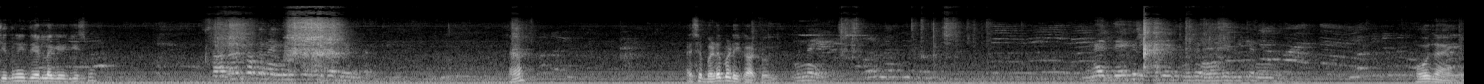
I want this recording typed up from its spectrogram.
कितनी देर लगेगी इसमें? देर लगती हैं? ऐसे बड़े बड़ी काटोगी है। नहीं। मैं देख पूरे होंगे भी कि नहीं। हो जाएँगे।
